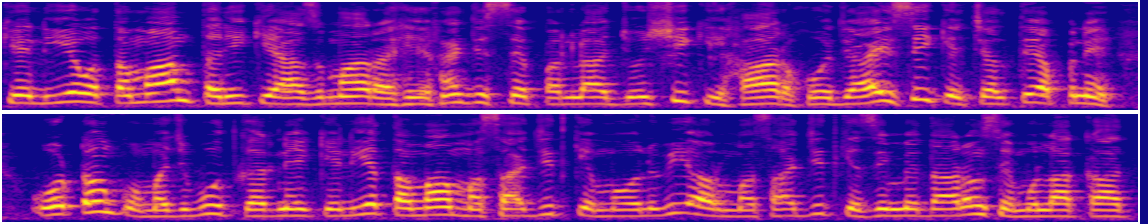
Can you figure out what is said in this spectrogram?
के लिए वो तमाम तरीके आजमा रहे हैं, जिससे प्रहलाद जोशी की हार हो जाए। इसी के चलते अपने वोटों को मज़बूत करने के लिए तमाम मसाजिद के मौलवी और मसाजिद के जिम्मेदारों से मुलाकात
